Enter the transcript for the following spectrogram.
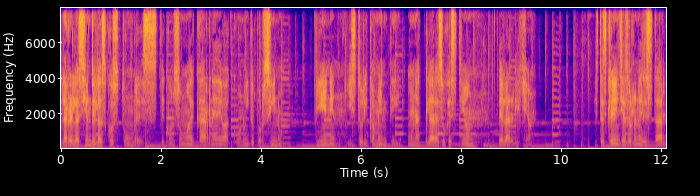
La relación de las costumbres de consumo de carne de vacuno y de porcino tienen históricamente una clara sugestión de la religión. Estas creencias suelen estar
